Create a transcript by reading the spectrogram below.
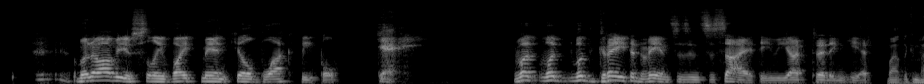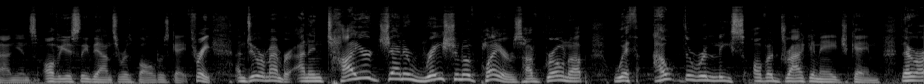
but obviously, white men kill black people. Yay. What what what great advances in society we are treading here. About the companions, obviously the answer is Baldur's Gate 3. And do remember, an entire generation of players have grown up without the release of a Dragon Age game. There are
